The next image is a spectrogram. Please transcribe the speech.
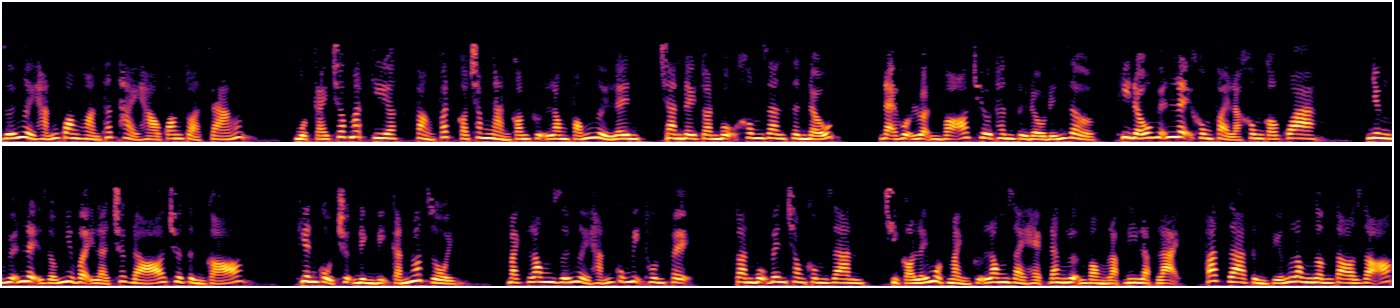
dưới người hắn quang hoàn thất thải hào quang tỏa sáng. Một cái chớp mắt kia, phảng phất có trăm ngàn con cự long phóng người lên, tràn đầy toàn bộ không gian sân đấu. Đại hội luận võ chiêu thân từ đầu đến giờ, thi đấu huyễn lệ không phải là không có qua. Nhưng huyễn lệ giống như vậy là trước đó chưa từng có. Thiên cổ trượng đình bị cắn nuốt rồi. Bạch long dưới người hắn cũng bị thôn phệ. Toàn bộ bên trong không gian, chỉ có lấy một mảnh cự long dài hẹp đang lượn vòng lặp đi lặp lại, phát ra từng tiếng long ngâm to rõ.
